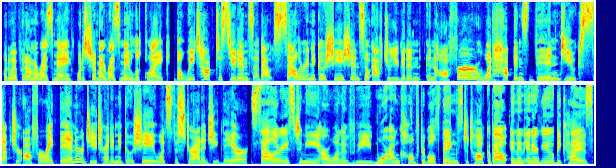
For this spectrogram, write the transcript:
what do I put on a resume? What should my resume look like? But we talk to students about salary negotiation. So after you get an, an, offer, what happens then? Do you accept your offer right then or do you try to negotiate? What's the strategy there? Salaries to me are one of the more uncomfortable things to talk about in an interview because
